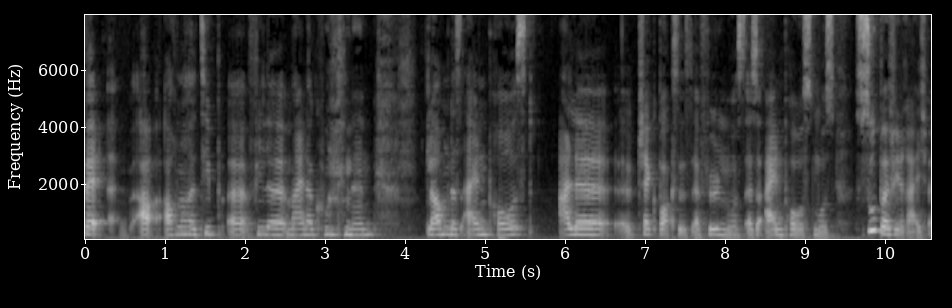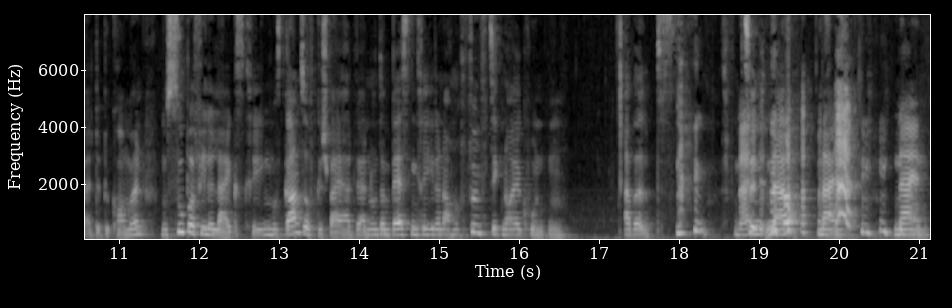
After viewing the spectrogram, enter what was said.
Weil, äh, auch noch ein Tipp, äh, viele meiner Kundinnen glauben, dass ein Post alle äh, Checkboxes erfüllen muss. Also ein Post muss super viel Reichweite bekommen, muss super viele Likes kriegen, muss ganz oft gespeichert werden und am besten kriege ich dann auch noch 50 neue Kunden. Aber das nein. Na, nein, nein.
